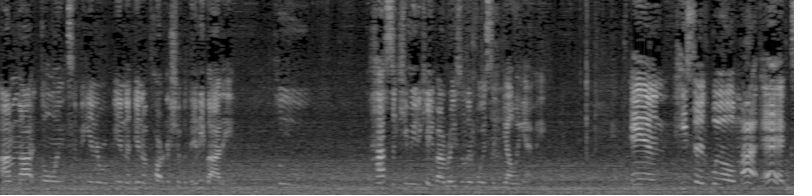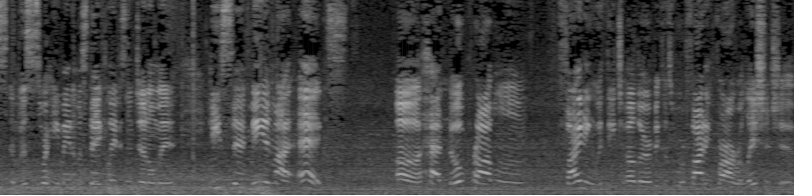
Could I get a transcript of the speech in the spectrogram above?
I'm not going to be in a, in a, in a partnership with anybody who has to communicate by raising their voice and yelling at me. And he said, Well, my ex, and this is where he made a mistake, ladies and gentlemen. He said, Me and my ex uh, had no problem fighting with each other because we were fighting for our relationship.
